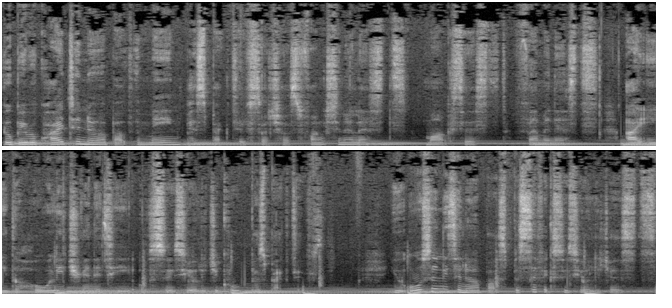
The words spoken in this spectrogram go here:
You'll be required to know about the main perspectives such as functionalists, Marxists, feminists, i.e., the holy trinity of sociological perspectives. You also need to know about specific sociologists,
